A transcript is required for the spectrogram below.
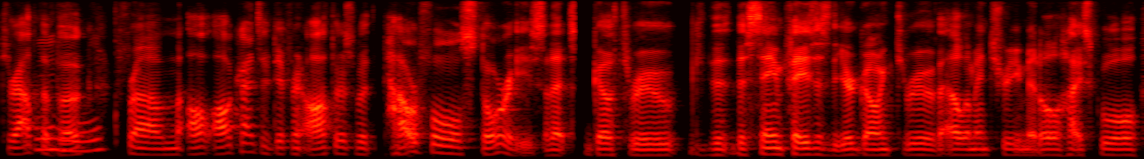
throughout the mm-hmm. book from all, all kinds of different authors with powerful stories that go through the, the same phases that you're going through of elementary, middle, high school,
